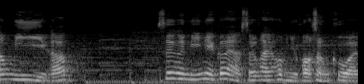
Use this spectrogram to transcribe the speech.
ต้องมีอีกครับ ซึ่งอันนี้เนี่ยก็แอบเซอร์ไพรส์ผมอยู่พอสมควร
